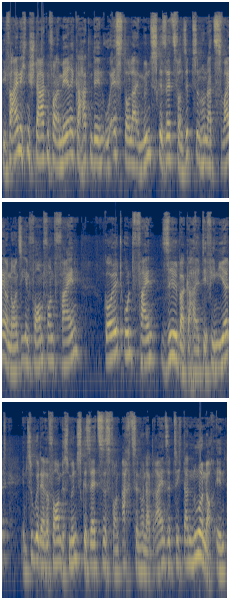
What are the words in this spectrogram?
Die Vereinigten Staaten von Amerika hatten den US-Dollar im Münzgesetz von 1792 in Form von Feingold und Feinsilbergehalt definiert, im Zuge der Reform des Münzgesetzes von 1873 dann nur noch in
